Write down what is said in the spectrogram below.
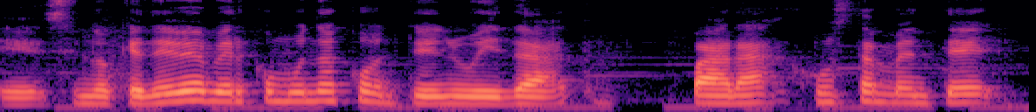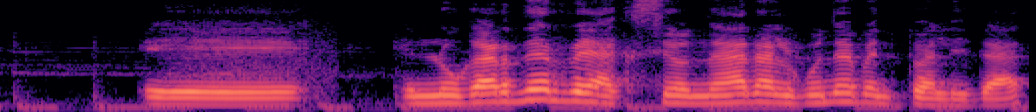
Eh, sino que debe haber como una continuidad para justamente en lugar de reaccionar a alguna eventualidad,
